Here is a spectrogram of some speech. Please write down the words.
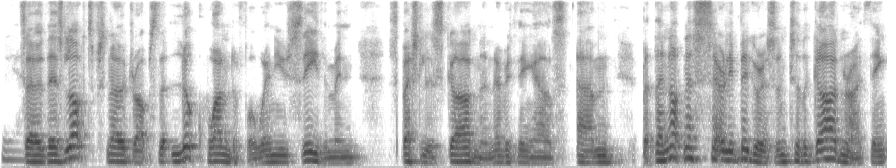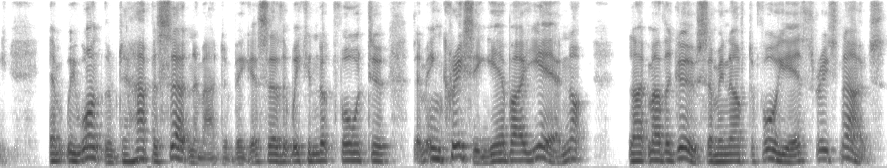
Yeah. So there's lots of snowdrops that look wonderful when you see them in specialist garden and everything else, um, but they're not necessarily vigorous. And to the gardener, I think um, we want them to have a certain amount of vigor so that we can look forward to them increasing year by year, not like Mother Goose. I mean, after four years, three snouts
